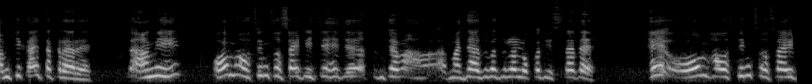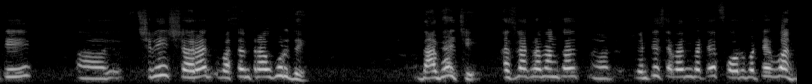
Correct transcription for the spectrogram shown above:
आमची काय तक्रार आहे? तर आम्ही ओम हाऊसिंग सोसायटीचे हे जे तुमच्या माझ्या आजूबाजूला लोक दिसतात आहे हे ओम हाऊसिंग सोसायटी श्री शरद वसंतराव गुर्दे दाभ्याची खसरा क्रमांक ट्वेंटी सेवन बटे फोर बटे वन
